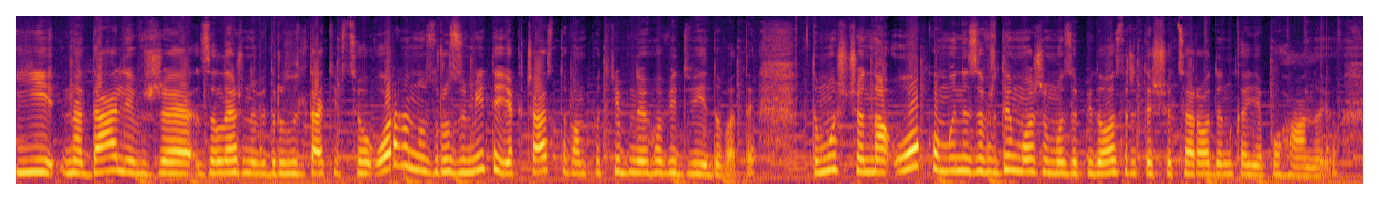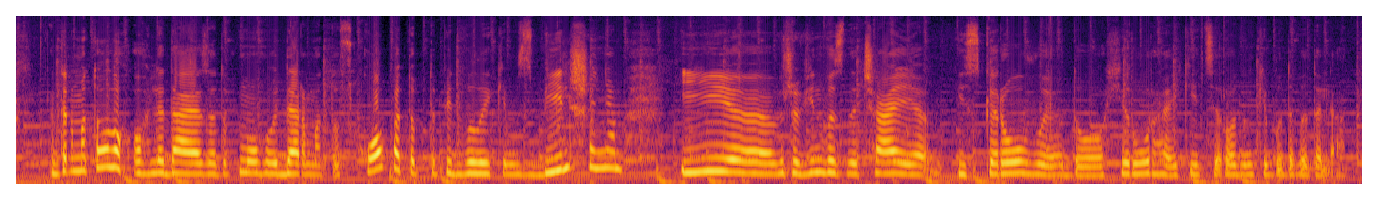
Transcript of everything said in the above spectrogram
і надалі, вже залежно від результатів цього органу, зрозуміти, як часто вам потрібно його відвідувати. Тому що на око ми не завжди можемо запідозрити, що ця родинка є поганою. Дерматолог оглядає за допомогою дерматоскопа, тобто під великим збільшенням, і е, вже він визначає і скеровує до хірурга, який ці родинки буде видаляти.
